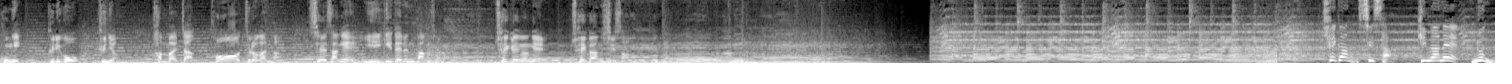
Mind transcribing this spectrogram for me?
공익, 그리고 균형. 한 발짝 더 들어간다. 세상에 이익이 되는 방송. 최경영의 최강 시사. 최강 시사 김한의 눈.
